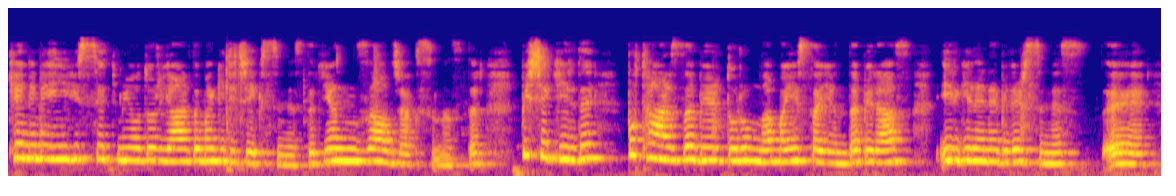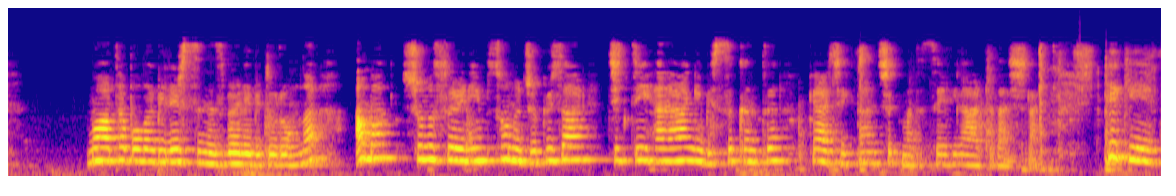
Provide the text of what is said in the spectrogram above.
Kendini iyi hissetmiyordur, yardıma gideceksinizdir, yanınıza alacaksınızdır. Bir şekilde bu tarzda bir durumla Mayıs ayında biraz ilgilenebilirsiniz. E, muhatap olabilirsiniz böyle bir durumla. Ama şunu söyleyeyim sonucu güzel, ciddi herhangi bir sıkıntı gerçekten çıkmadı sevgili arkadaşlar. Peki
